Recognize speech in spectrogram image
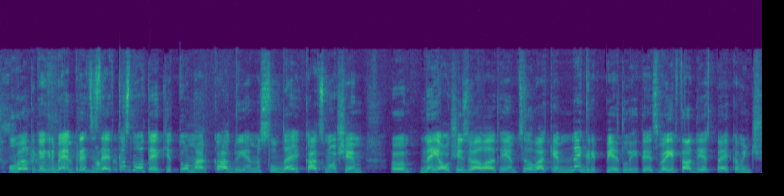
un vēl tikai gribējām precizēt, kas notiek, ja tomēr kādu iemeslu dēļ kāds no šiem uh, nejauši izvēlētajiem cilvēkiem negrib piedalīties. Vai ir tāda iespēja, ka viņš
